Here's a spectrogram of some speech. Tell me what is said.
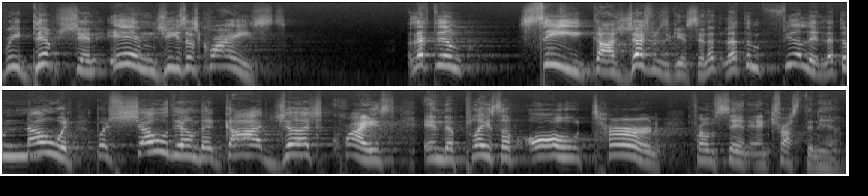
redemption in Jesus Christ. Let them see God's judgments against sin. Let, let, them feel it. Let them know it. But show them that God judged Christ in the place of all who turn from sin and trust in Him.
